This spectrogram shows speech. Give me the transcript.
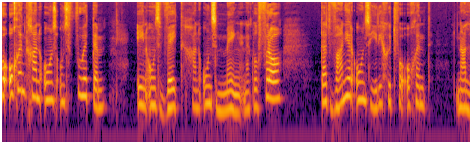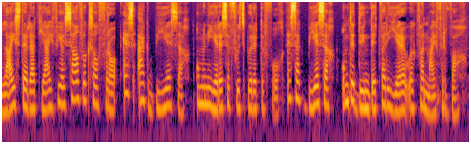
vir oggend gaan ons ons fotum en ons wet gaan ons meng. En ek wil vra dat wanneer ons hierdie goed vir oggend na luister dat jy vir jouself ook sal vra is ek besig om in die Here se voetspore te volg? Is ek besig om te doen dit wat die Here ook van my verwag?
